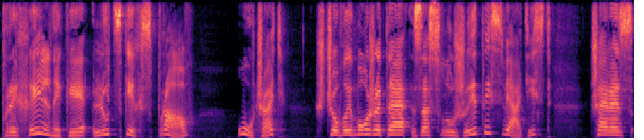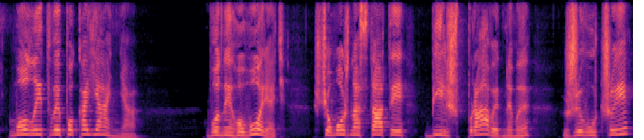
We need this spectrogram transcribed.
Прихильники людських справ учать, що ви можете заслужити святість через молитви покаяння. Вони говорять, що можна стати більш праведними, живучи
